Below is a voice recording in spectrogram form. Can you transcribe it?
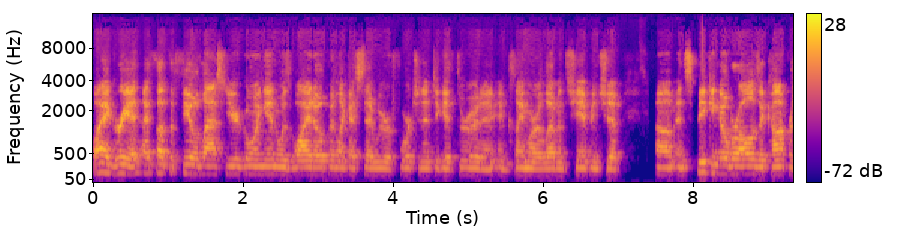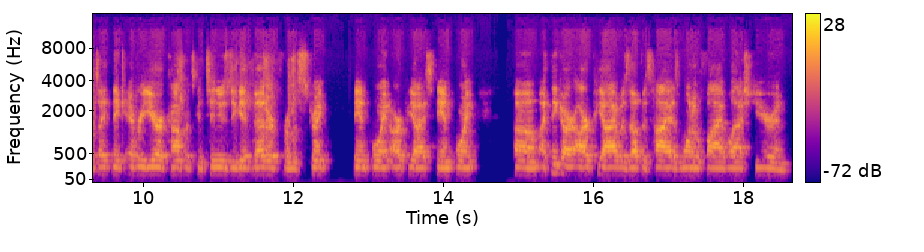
Well, I agree. I, thought the field last year going in was wide open. Like I said, we were fortunate to get through it and, and claim our 11th championship. Um, and speaking overall as a conference, I think every year our conference continues to get better from a strength standpoint, RPI standpoint. Um, I think our RPI was up as high as 105 last year, and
